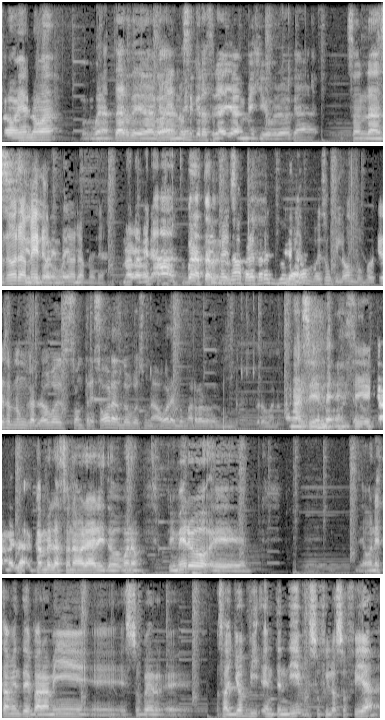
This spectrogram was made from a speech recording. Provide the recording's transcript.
¿Todo bien, Noma? Buenas tardes. Acá, no sé qué hora será allá en México, pero acá son las una hora menos, una hora menos. Una hora menos. Ah, buenas tardes. No, pero, pero es un quilombo, es un quilombo, porque eso nunca, luego son tres horas, luego es una hora, es lo más raro del mundo. Pero bueno. Ah, sí, sí cambia, la, cambia la zona horaria y todo. Bueno, primero, eh, eh, honestamente para mí eh, es súper... O sea, yo vi, entendí su filosofía,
